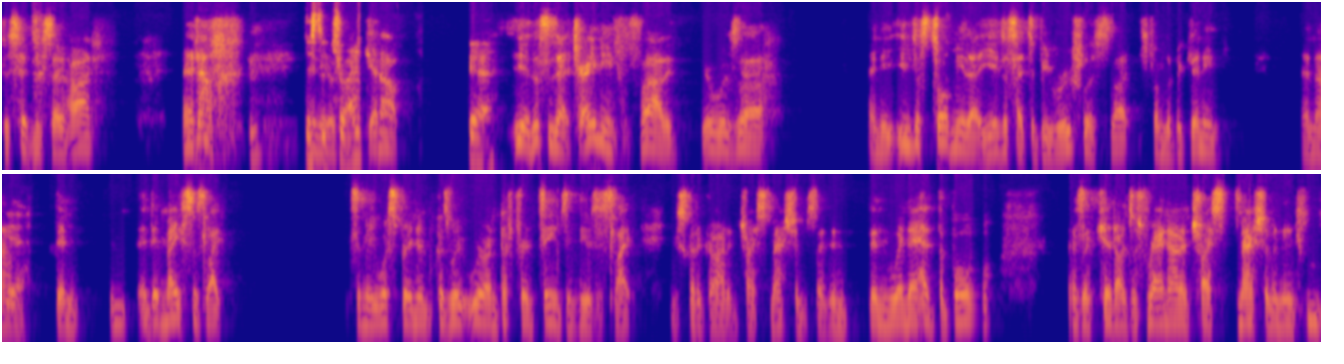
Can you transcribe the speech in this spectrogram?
just hit me so hard, and um, just and to try like, get up. Yeah, yeah. This is at training. But it, it was, uh, and he, he, just taught me that you just had to be ruthless, like from the beginning, and um, yeah. then and then Mace was like to me whispering him because we were on different teams, and he was just like, "You just got to go out and try smash them. So then, then when they had the ball as a kid, I just ran out and tried to smash him, and then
